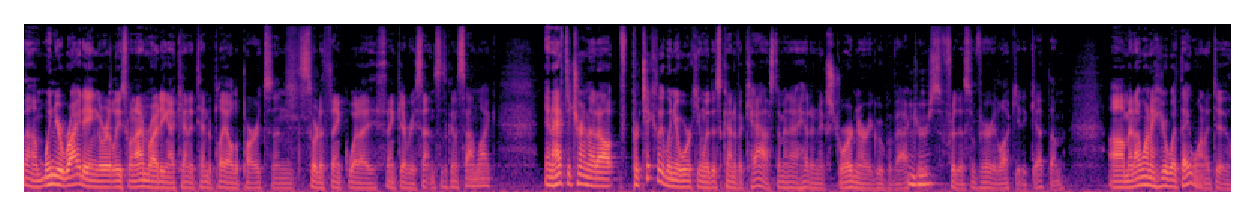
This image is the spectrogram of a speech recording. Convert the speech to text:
Um, when you're writing, or at least when I'm writing, I kind of tend to play all the parts and sort of think what I think every sentence is going to sound like. And I have to turn that out, particularly when you're working with this kind of a cast. I mean, I had an extraordinary group of actors for this. I'm very lucky to get them. Um, and I want to hear what they want to do.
